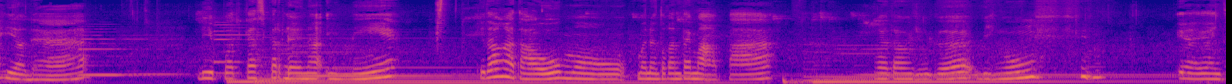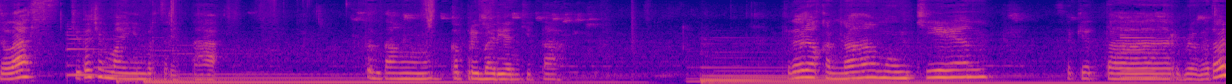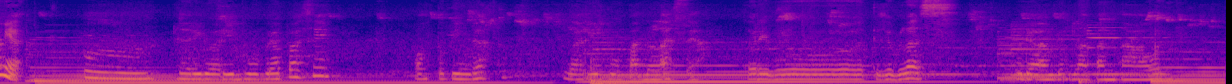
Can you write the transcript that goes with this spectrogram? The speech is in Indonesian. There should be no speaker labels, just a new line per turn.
Hilda. Di podcast perdana ini kita nggak tahu mau menentukan tema apa,
nggak tahu juga, bingung.
ya yang jelas kita cuma ingin bercerita tentang kepribadian kita.
Kita udah kenal mungkin sekitar berapa tahun ya?
Hmm, dari 2000 berapa sih? Waktu pindah tuh 2014 ya.
2013
Udah hampir 8 tahun.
